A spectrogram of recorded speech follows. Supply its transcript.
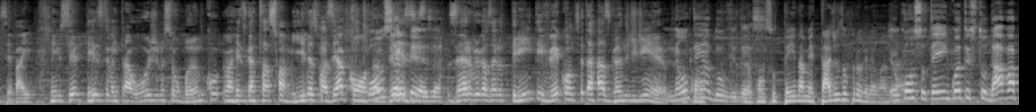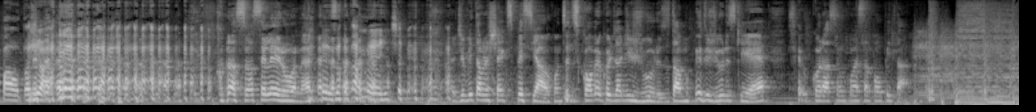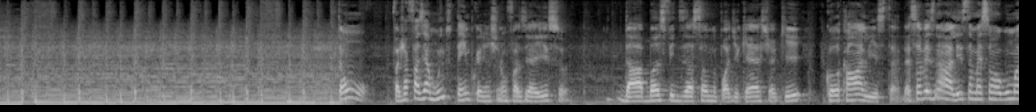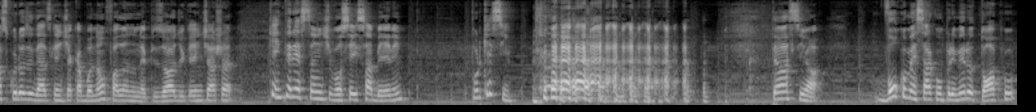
Você vai, tenho certeza que você vai entrar hoje no seu banco, vai resgatar as famílias, fazer a conta. Com certeza. 0,030 e ver quanto você tá rasgando de dinheiro. Não tenha Eu dúvidas. consultei na metade do programa já. Eu consultei enquanto estudava a pauta já. O coração acelerou, né? Exatamente. Eu devia estar no cheque especial. Quando você descobre a quantidade de juros, o tamanho dos juros que é, seu coração começa a palpitar. Então, já fazia muito tempo que a gente não fazia isso, da BuzzFeedização no podcast aqui, colocar uma lista. Dessa vez não é uma lista, mas são algumas curiosidades que a gente acabou não falando no episódio, que a gente acha que é interessante vocês saberem, porque sim. então, assim, ó, vou começar com o primeiro tópico,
